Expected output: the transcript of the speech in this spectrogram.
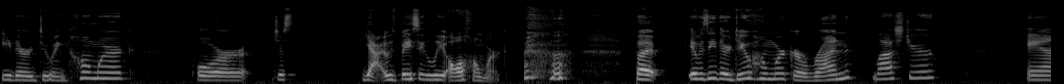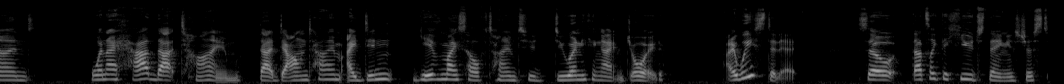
either doing homework or just, yeah, it was basically all homework. but it was either do homework or run last year. And when I had that time, that downtime, I didn't give myself time to do anything I enjoyed. I wasted it. So that's like the huge thing is just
